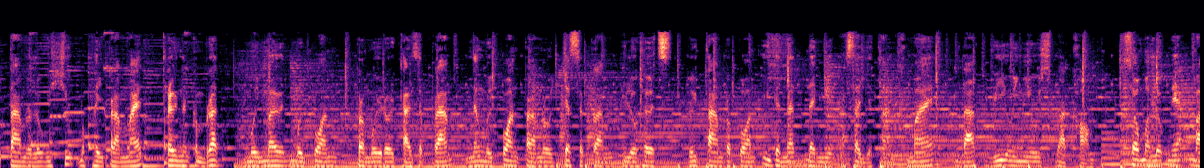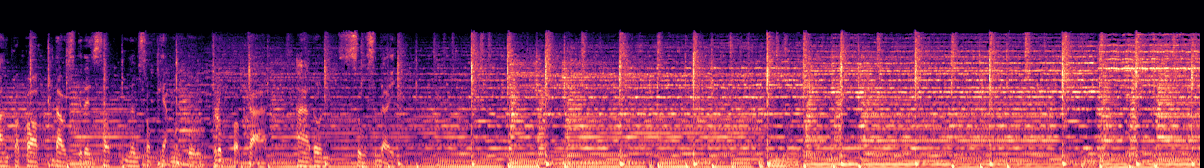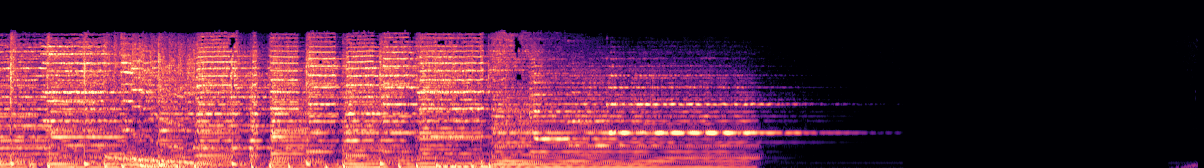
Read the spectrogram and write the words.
តាមរលកវិទ្យុ 25m ត្រូវនឹងកម្រិត11695និង1575 kHz ឬតាមប្រព័ន្ធអ៊ីនធឺណិតដែលមានអាសយដ្ឋានខ្មែរ .voenews.com សូមអរលោកអ្នកបានប្រកបដោយសេចក្តីសុខនិងសុភមង្គលគ្រប់ប្រការ អារុនសុស្ដី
